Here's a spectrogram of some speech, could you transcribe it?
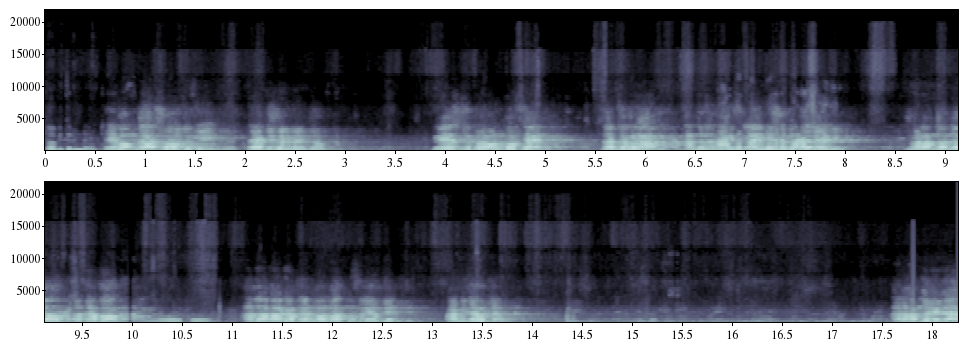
ছবি তুলি এবং তার সহযোগী প্র্যাকটিক্যাল বৃন্দ। ক্রেস গ্রহণ করছেন চট্টগ্রাম আন্তর্জাতিক ইসলামী বিশ্ববিদ্যালয়ের স্বনামধন্য অধ্যাপক আল্লামা ডক্টর মোহাম্মদ মুসলিউদ্দিন হাফিজাহুল্লাহ। আলহামদুলিল্লাহ।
